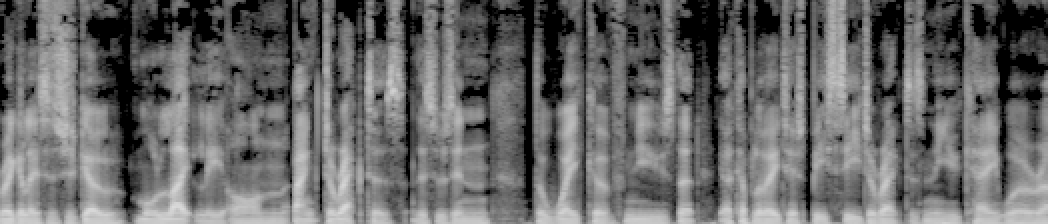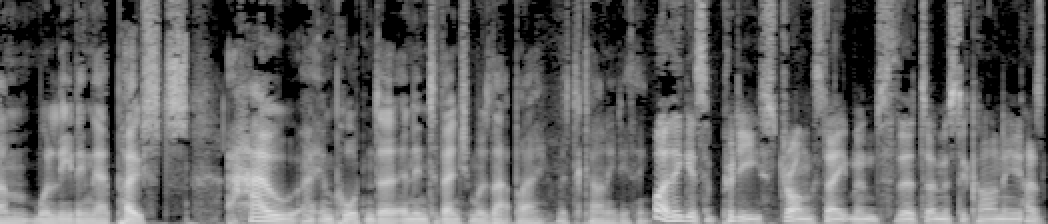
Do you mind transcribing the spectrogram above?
regulators should go more lightly on bank directors. This was in the wake of news that a couple of HSBC directors in the UK were um, were leaving their posts. How important an intervention was that by Mr. Carney? Do you think? Well, I think it's a pretty strong statement that uh, Mr. Carney has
